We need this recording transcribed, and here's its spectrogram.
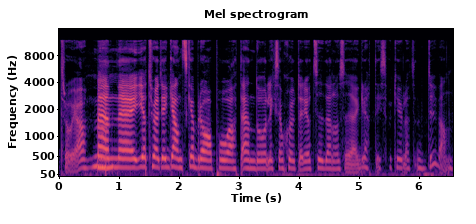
tror jag. Men eh, jag tror att jag är ganska bra på att ändå liksom skjuta det åt sidan och säga grattis, vad kul att du vann.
